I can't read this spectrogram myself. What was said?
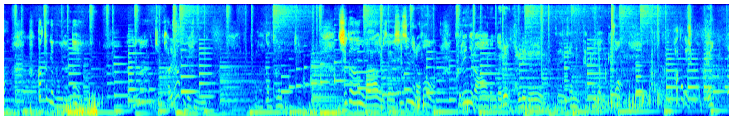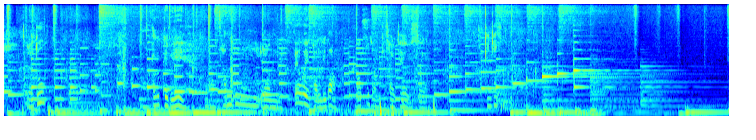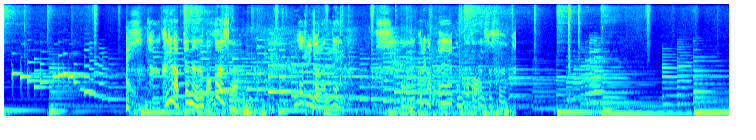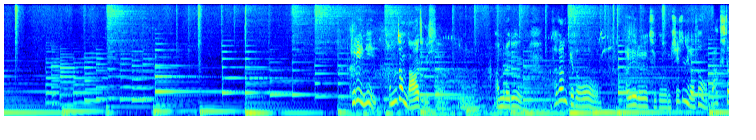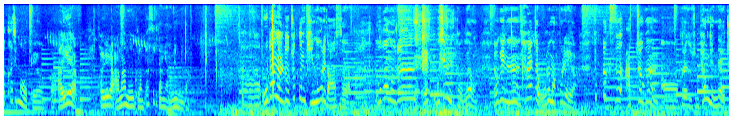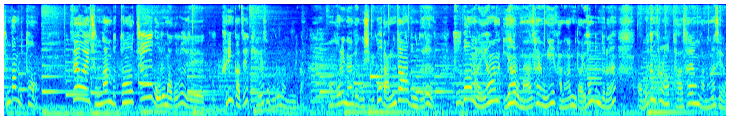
흙 같은 게 보이는데 여기는 지금 관리하고 계신 건가? 어, 약간 그런 것 같아요. 지금 막 이제 시즌이라서 그린이랑 이런 데를 관리를 이제 이사님 대표이사님께서 하고 계신 것 같아요. 그래도 어, 가격 대비 어, 잔디 이런 페어웨이 관리가 나쁘지 않게 잘 되어 있어요. 괜찮습니다. 자, 그린 앞에는 벙커였어요. 공사 중인 줄 알았는데 어, 그린 앞에 벙커가 있었어요. 그린이 점점 나아지고 있어요. 어, 아무래도 그 사장님께서 관리를 지금 시즌이라서 막 시작하신 것 같아요. 그러니까 아예 관리를 안 하는 그런 파 three장이 아닙니다. 자, 5번 홀도 조금 긴 홀이 나왔어요. 5번 홀은 150m고요. 여기는 살짝 오르막 홀이에요. 티박스 앞쪽은 어, 그래도 좀 평지인데 중간부터 페어웨이 중간부터 쭉 오르막으로 이제 그린까지 계속 오르막입니다. 어, 거리는 150이고 남자분들은 9번 아이언 이하로만 사용이 가능합니다. 여성분들은 어, 모든 클럽 다 사용 가능하세요.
